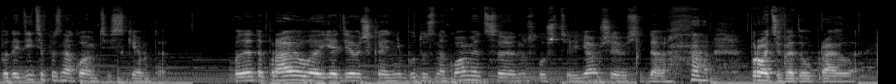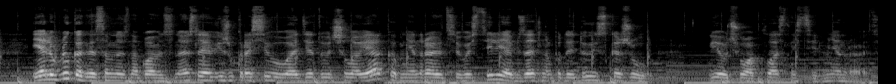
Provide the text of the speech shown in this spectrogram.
подойдите, познакомьтесь с кем-то. Вот это правило, я девочка, не буду знакомиться. Ну, слушайте, я вообще всегда против этого правила. Я люблю, когда со мной знакомятся, но если я вижу красивого одетого человека, мне нравится его стиль, я обязательно подойду и скажу – йоу, чувак, классный стиль, мне нравится.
